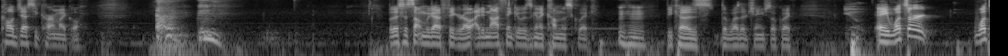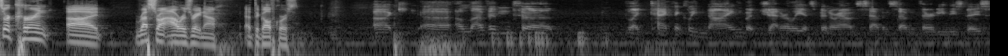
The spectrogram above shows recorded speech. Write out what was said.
Call Jesse Carmichael. but this is something we got to figure out. I did not think it was going to come this quick Mm-hmm. because the weather changed so quick. Yo, Hey, what's our what's our current uh, restaurant hours right now at the golf course? uh, uh, 11 to like technically 9, but generally it's been around 7, 7.30 these days.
